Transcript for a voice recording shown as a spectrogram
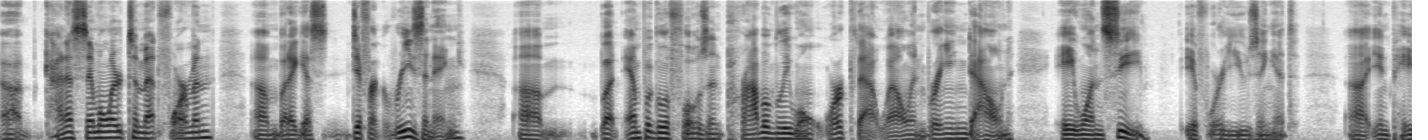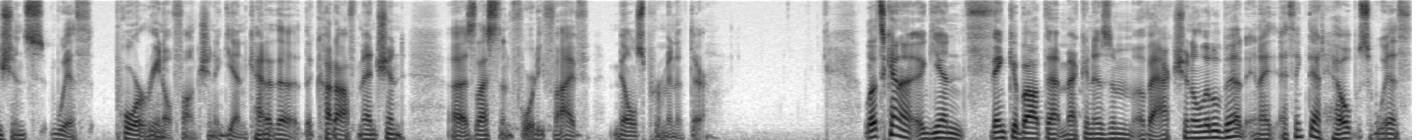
uh, kind of similar to metformin, um, but I guess different reasoning. Um, but empagliflozin probably won't work that well in bringing down A1C if we're using it uh, in patients with poor renal function. Again, kind of the, the cutoff mentioned uh, is less than 45 mils per minute there. Let's kind of, again, think about that mechanism of action a little bit, and I, I think that helps with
